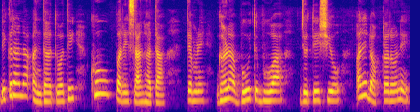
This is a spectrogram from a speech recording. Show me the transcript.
દીકરાના અંધત્વથી ખૂબ પરેશાન હતા. તેમણે ઘણા ભૂત, ભુવા, જ્યોતિષીઓ અને ડૉક્ટરોને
